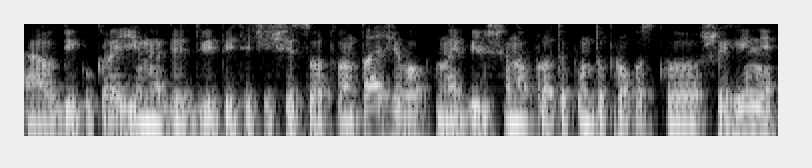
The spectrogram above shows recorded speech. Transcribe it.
е, в бік України десь 2600 вантажівок, найбільше навпроти пункту пропуску Шигині.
